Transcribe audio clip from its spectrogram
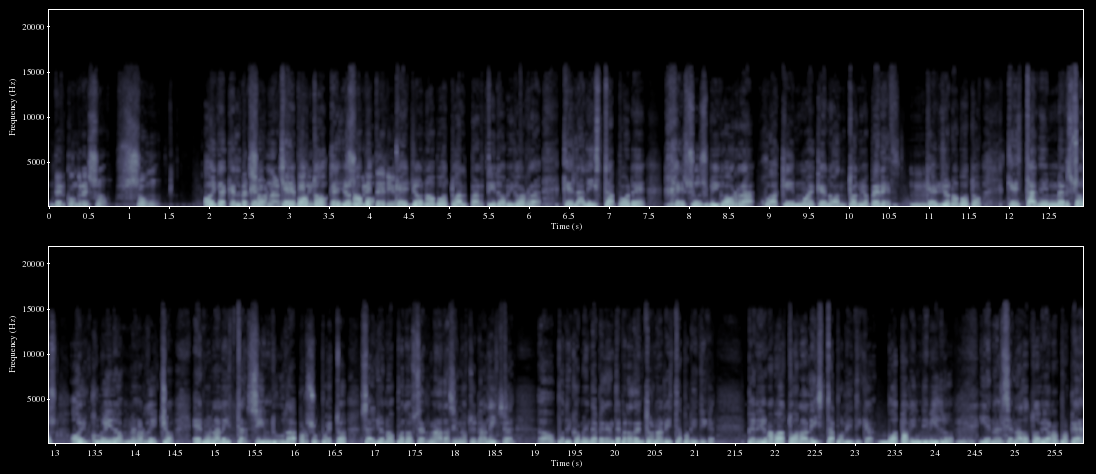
del Congreso son Oiga, que, el, que- Personas que que voto, que yo no criterio. que yo no voto al partido Vigorra, que la lista pone Jesús Vigorra, Joaquín Muekel o Antonio Pérez, Mm. que yo no voto, que están inmersos o incluidos, mejor dicho, en una lista, sin duda, por supuesto. O sea, yo no puedo ser nada si no estoy en una lista. O puedo ir como independiente, pero dentro de una lista política. Pero yo no voto a la lista política, voto al individuo. Y en el Senado todavía más porque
